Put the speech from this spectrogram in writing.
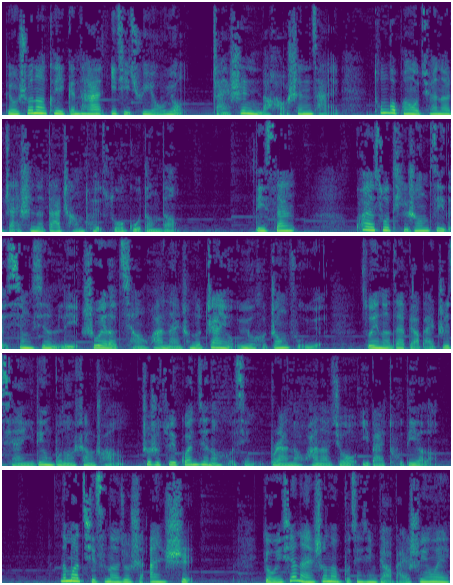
比如说呢，可以跟他一起去游泳，展示你的好身材，通过朋友圈呢展示你的大长腿、锁骨等等。第三，快速提升自己的性吸引力是为了强化男生的占有欲和征服欲，所以呢，在表白之前一定不能上床，这是最关键的核心，不然的话呢就一败涂地了。那么其次呢，就是暗示。有一些男生呢不进行表白，是因为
